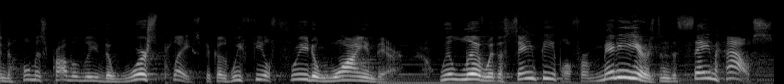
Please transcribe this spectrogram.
And the home is probably the worst place because we feel free to whine there. We'll live with the same people for many years in the same house.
